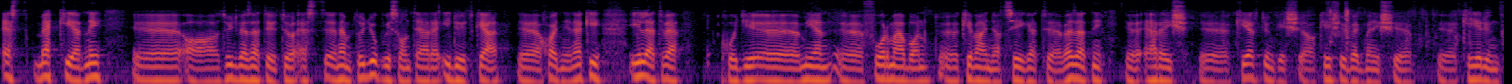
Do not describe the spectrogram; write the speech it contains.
ezt megkérni az ügyvezetőtől, ezt nem tudjuk, viszont erre időt kell hagyni neki, illetve hogy milyen formában kívánja a céget vezetni, erre is kértünk, és a későbbekben is kérünk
